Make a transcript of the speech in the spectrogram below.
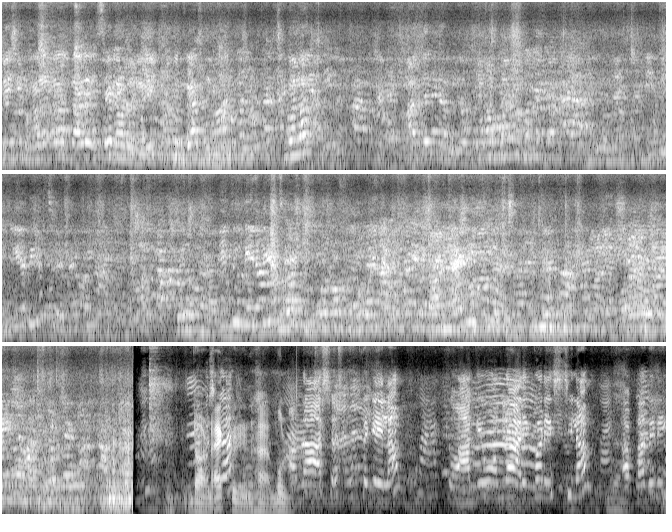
বেশি ভালো না তাহলে সে ভালো না এইটুকু গ্যাস দিবি। কি বলো আর দেখতে হবে না। দাঁড়ান এক মিনিট হ্যাঁ বলুন। আমরা আশ্বাসপুর থেকে এলাম। তো আগেও আমরা আরেকবার এসেছিলাম। আপনাদের এই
